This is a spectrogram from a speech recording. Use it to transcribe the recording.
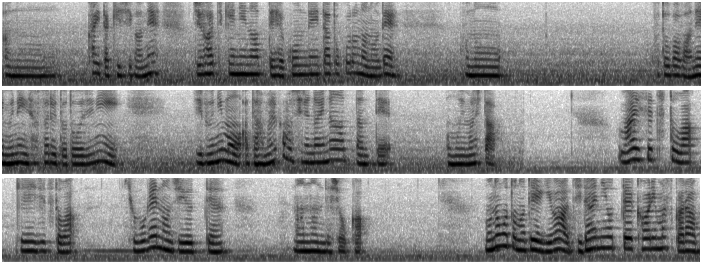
あのー、書いた記事がね18金になってへこんでいたところなのでこの言葉はね胸に刺さると同時に自分にも当てはまるかもしれないななんて思いました。わいせつとは芸術とは表現の自由って何なんでしょうか。物事の定義は時代によって変わりますから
